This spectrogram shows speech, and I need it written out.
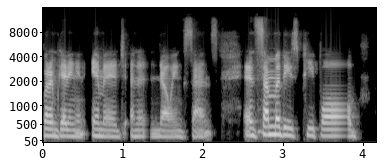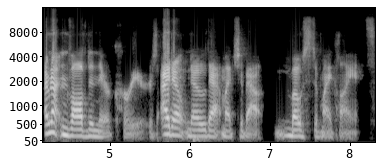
but I'm getting an image and a knowing sense. And some of these people, I'm not involved in their careers. I don't know that much about most of my clients.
